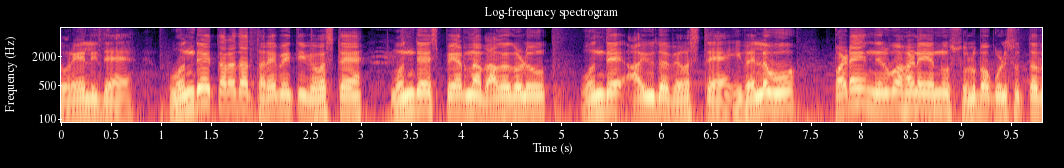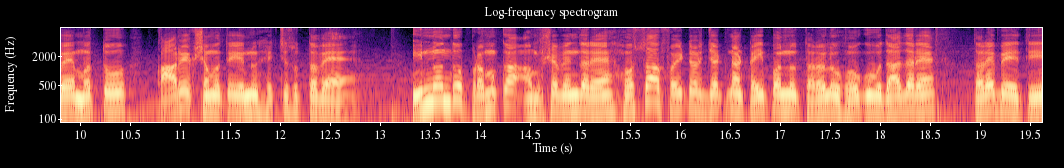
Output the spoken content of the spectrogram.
ದೊರೆಯಲಿದೆ. ಒಂದೇ ಥರದ ತರಬೇತಿ ವ್ಯವಸ್ಥೆ, ಒಂದೇ ಸ್ಪೇರ್ನ ಭಾಗಗಳು, ಒಂದೇ ಆಯುಧ ವ್ಯವಸ್ಥೆ ಇವೆಲ್ಲವೂ ಪಡೆ ನಿರ್ವಹಣೆಯನ್ನು ಸುಲಭಗೊಳಿಸುತ್ತವೆ ಮತ್ತು ಕಾರ್ಯಕ್ಷಮತೆಯನ್ನು ಹೆಚ್ಚಿಸುತ್ತವೆ. ಇನ್ನೊಂದು ಪ್ರಮುಖ ಅಂಶವೆಂದರೆ ಹೊಸ ಫೈಟರ್ ಜೆಟ್ನ ಟೈಪನ್ನು ತರಲು ಹೋಗುವುದಾದರೆ ತರಬೇತಿ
